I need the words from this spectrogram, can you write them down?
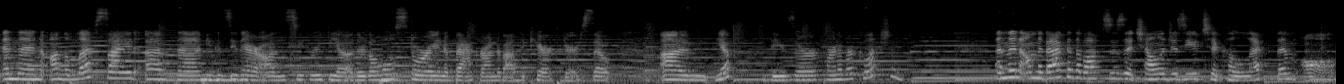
And then on the left side of them, you can see there on C-3PO, there's a whole story and a background about the character. So, um, yep, these are part of our collection. And then on the back of the boxes, it challenges you to collect them all.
